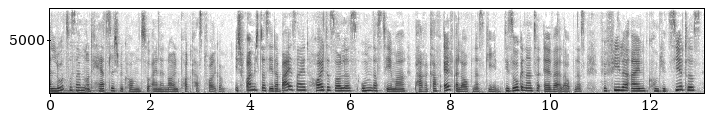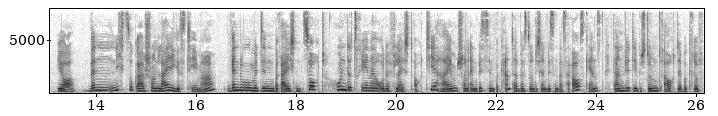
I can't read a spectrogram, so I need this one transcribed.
Hallo zusammen und herzlich willkommen zu einer neuen Podcast-Folge. Ich freue mich, dass ihr dabei seid. Heute soll es um das Thema Paragraph 11 Erlaubnis gehen, die sogenannte Elver Erlaubnis. Für viele ein kompliziertes, ja, wenn nicht sogar schon leidiges Thema. Wenn du mit den Bereichen Zucht, Hundetrainer oder vielleicht auch Tierheim schon ein bisschen bekannter bist und dich ein bisschen besser auskennst, dann wird dir bestimmt auch der Begriff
